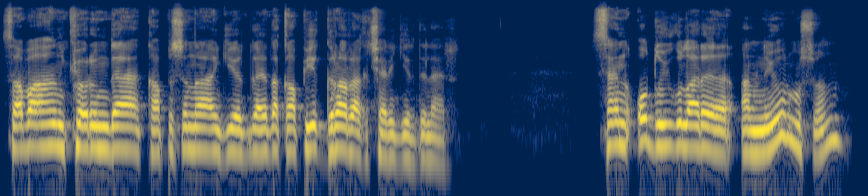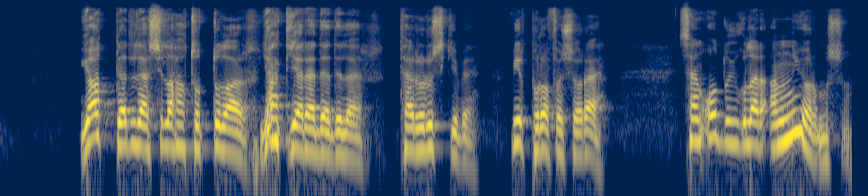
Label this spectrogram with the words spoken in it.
Sabahın köründe kapısına girdiler da kapıyı kırarak içeri girdiler. Sen o duyguları anlıyor musun? Yat dediler silahı tuttular. Yat yere dediler. terörist gibi, bir profesöre sen o duyguları anlıyor musun?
